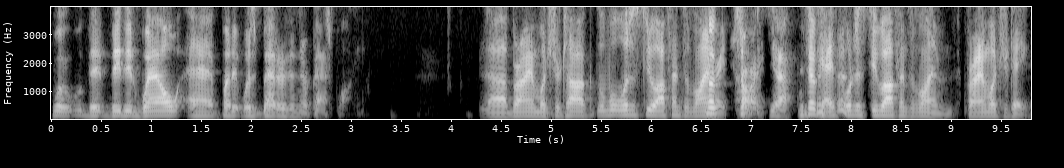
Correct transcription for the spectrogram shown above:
well, they, they did well, uh, but it was better than their pass blocking. uh, Bryan, what's your talk? We'll, we'll just do offensive line No, right now. sorry, yeah, It's okay. we'll just do offensive line. Bryan, what's your take?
